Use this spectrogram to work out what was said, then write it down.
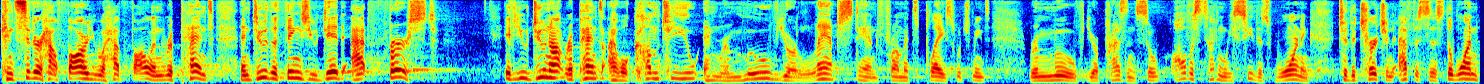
Consider how far you have fallen. Repent and do the things you did at first. If you do not repent, I will come to you and remove your lampstand from its place, which means remove your presence. So all of a sudden, we see this warning to the church in Ephesus, the one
